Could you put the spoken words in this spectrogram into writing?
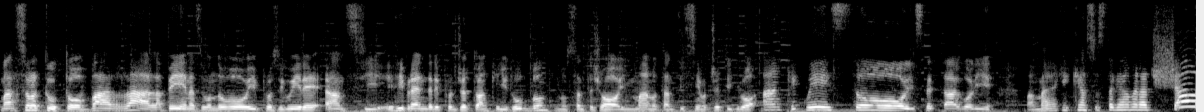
Ma soprattutto varrà la pena secondo voi proseguire, anzi riprendere il progetto anche YouTube? Nonostante ho in mano tantissimi progetti tipo anche questo, gli spettacoli Mamma mia che cazzo sta camera, ciao!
